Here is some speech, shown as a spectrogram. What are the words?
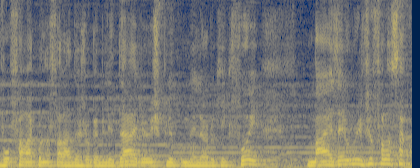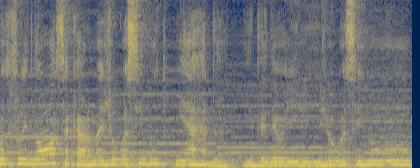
vou falar quando eu falar da jogabilidade, eu explico melhor o que, que foi. Mas aí o review falou essa coisa, eu falei, nossa, cara, mas jogo assim é muito merda, entendeu? E, e jogo assim não. não-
